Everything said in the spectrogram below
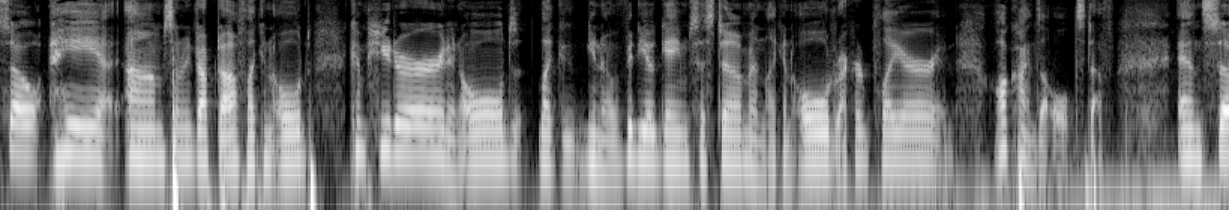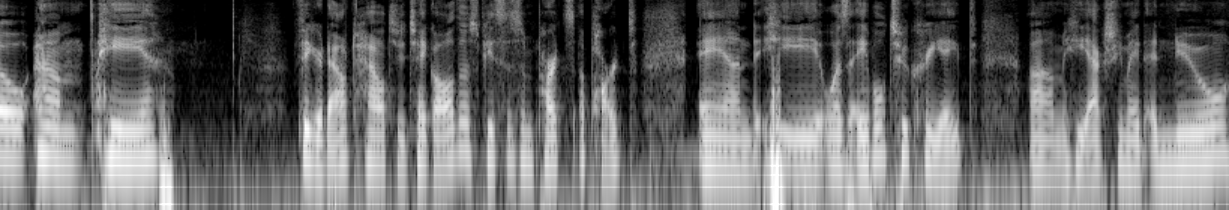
So he, um, somebody dropped off like an old computer and an old, like, you know, video game system and like an old record player and all kinds of old stuff. And so, um, he figured out how to take all those pieces and parts apart and he was able to create, um, he actually made a new,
